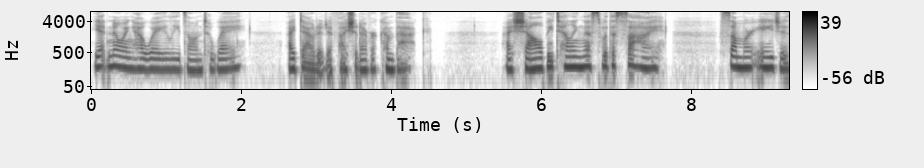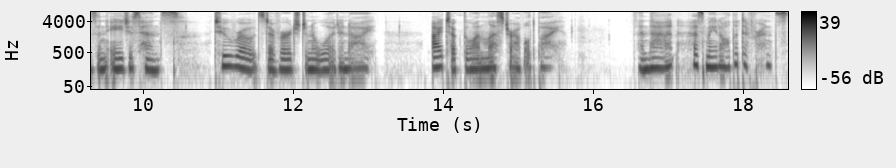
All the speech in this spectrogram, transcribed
yet knowing how way leads on to way, I doubted if I should ever come back. I shall be telling this with a sigh. Somewhere ages and ages hence, two roads diverged in a wood, and I, I took the one less traveled by. And that has made all the difference.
